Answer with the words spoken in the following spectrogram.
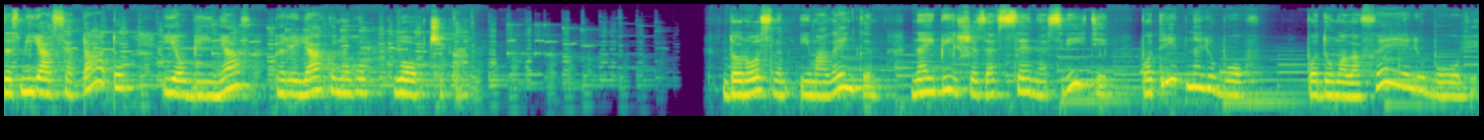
засміявся тато і обійняв переляканого хлопчика. Дорослим і маленьким найбільше за все на світі потрібна любов, подумала фея любові.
